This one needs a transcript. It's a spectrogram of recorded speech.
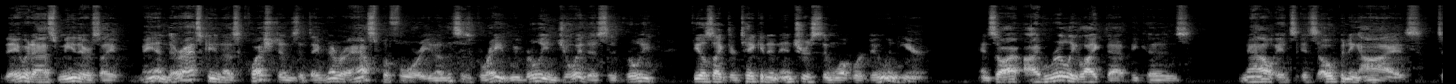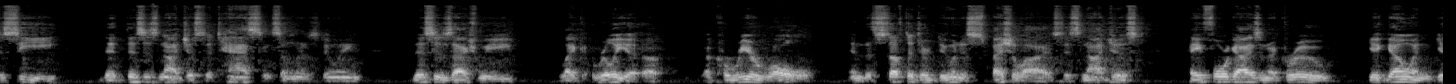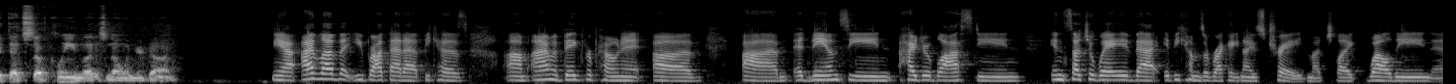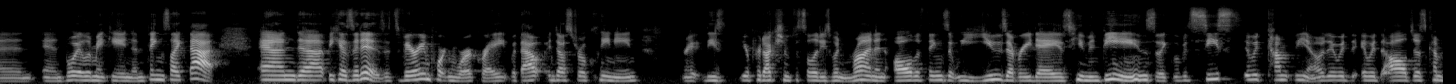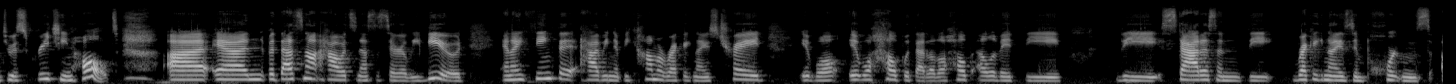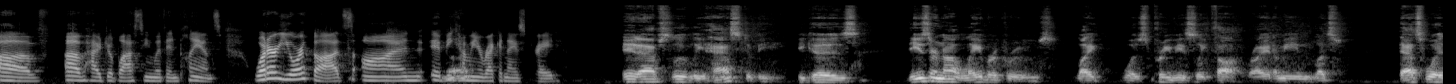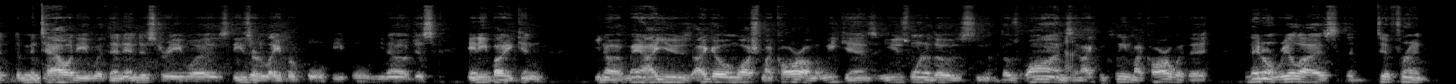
they would ask me, they're like, man, they're asking us questions that they've never asked before. You know, this is great. We really enjoy this. It really feels like they're taking an interest in what we're doing here. And so I, I really like that because now it's it's opening eyes to see that this is not just a task that someone is doing. This is actually like really a, a, career role. And the stuff that they're doing is specialized. It's not just, hey, four guys in a crew get going, get that stuff clean, let us know when you're done. Yeah, I love that you brought that up because um, I'm a big proponent of um, advancing hydroblasting in such a way that it becomes a recognized trade, much like welding and, and boiler making and things like that. And uh, because it is, it's very important work, right? Without industrial cleaning, right? These your production facilities wouldn't run and all the things that we use every day as human beings like it would cease it would come you know it would it would all just come to a screeching halt. Uh, and but that's not how it's necessarily viewed. And i think that having it become a recognized trade it will it will help with that. It'll help elevate the the status and the recognized importance of of hydroblasting within plants. What are your thoughts on it becoming a recognized trade it absolutely has to be because these are not labor crews like was previously thought, right? I mean, let's that's what the mentality within industry was. These are labor pool people, you know, just anybody can, you know, man, I use I go and wash my car on the weekends and use one of those those wands and I can clean my car with it. And they don't realize the different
